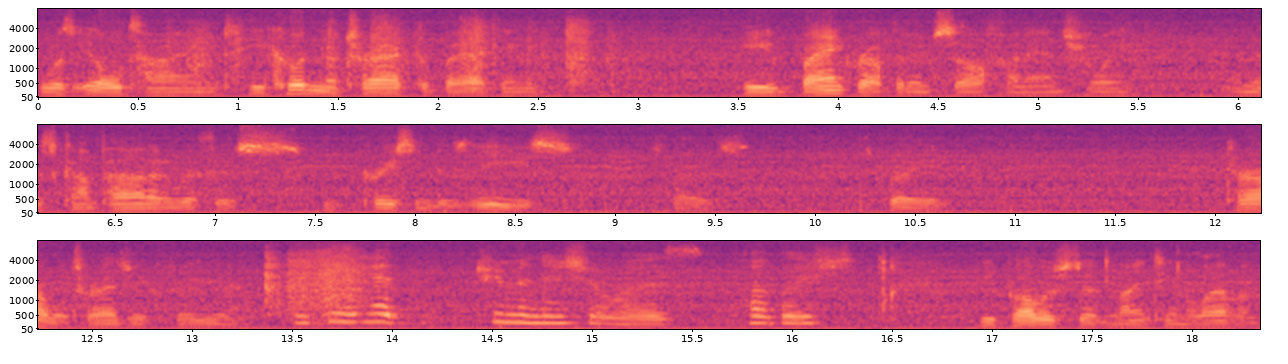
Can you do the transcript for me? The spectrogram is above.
was ill-timed. He couldn't attract the backing. He bankrupted himself financially, and this compounded with his increasing disease. So it's, it's a very terrible, tragic figure. And he had Treemonisha was published. He published it in 1911,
